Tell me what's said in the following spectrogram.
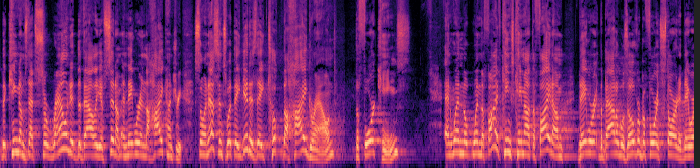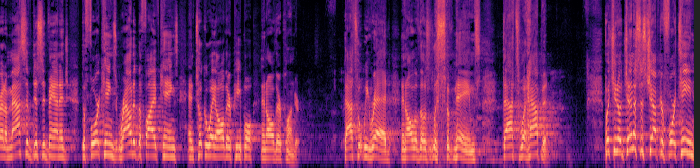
the kingdoms that surrounded the valley of Siddim, and they were in the high country. So in essence, what they did is they took the high ground, the four kings, and when the, when the five kings came out to fight them, they were, the battle was over before it started. They were at a massive disadvantage. The four kings routed the five kings and took away all their people and all their plunder. That's what we read in all of those lists of names. That's what happened. But you know, Genesis chapter 14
